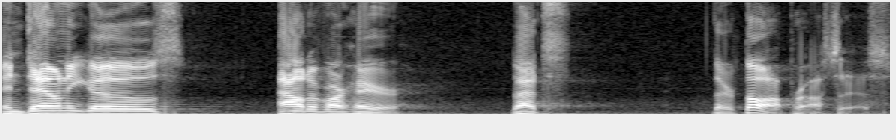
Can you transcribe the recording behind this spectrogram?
and down he goes out of our hair. That's their thought process.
